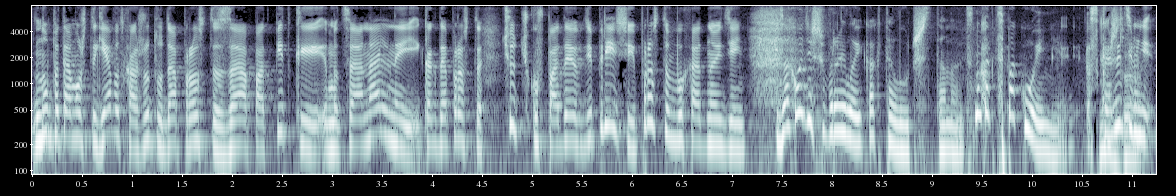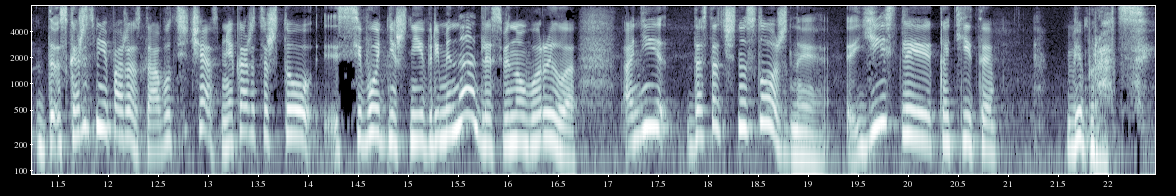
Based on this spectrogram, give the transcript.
Ну, потому что я вот хожу туда просто за подпиткой эмоциональной, и когда просто чуточку впадаю в депрессию, и просто в выходной день. Заходишь в рыло, и как-то лучше становится. Ну, как-то спокойнее. Скажите, ну, да. мне, скажите мне, пожалуйста, а вот сейчас, мне кажется, что сегодняшние времена для свиного рыла, они достаточно сложные. Есть ли какие-то вибрации?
